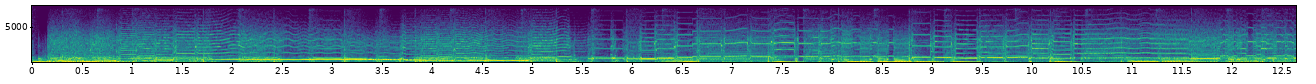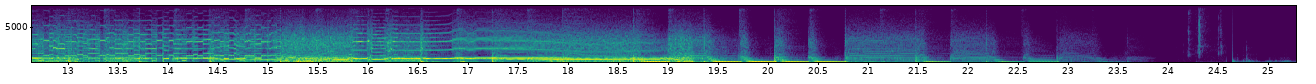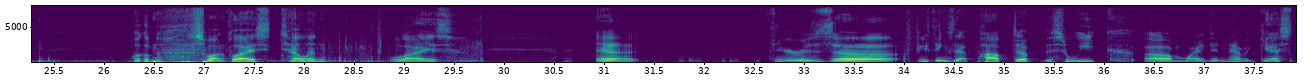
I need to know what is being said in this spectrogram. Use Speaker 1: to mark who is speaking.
Speaker 1: Welcome to Swan Flies Telling Lies. Uh, there is uh, a few things that popped up this week. Um, why I didn't have a guest.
